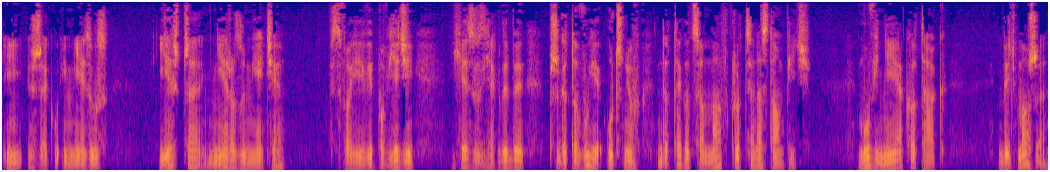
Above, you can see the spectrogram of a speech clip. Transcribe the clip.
I rzekł im Jezus, jeszcze nie rozumiecie? W swojej wypowiedzi Jezus jak gdyby przygotowuje uczniów do tego, co ma wkrótce nastąpić. Mówi niejako tak. Być może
